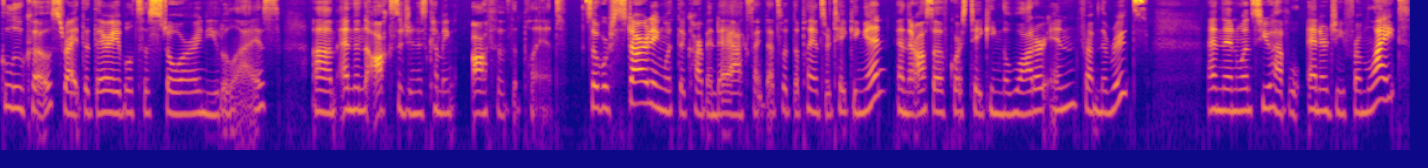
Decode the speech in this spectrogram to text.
glucose, right, that they're able to store and utilize. Um, and then the oxygen is coming off of the plant. So we're starting with the carbon dioxide. That's what the plants are taking in. And they're also, of course, taking the water in from the roots. And then once you have energy from light,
